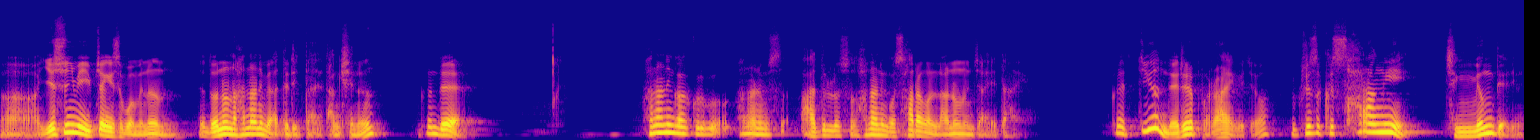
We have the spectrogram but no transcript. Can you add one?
아, 예수님의 입장에서 보면은 너는 하나님의 아들이다. 당신은 그런데 하나님과 그리고 하나님 아들로서 하나님과 사랑을 나누는 자이다. 그래 뛰어내려 보라 이거죠. 그래서 그 사랑이 증명되는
